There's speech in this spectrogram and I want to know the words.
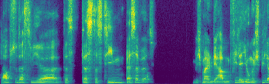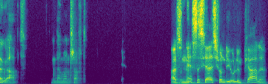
Glaubst du, dass wir, dass, dass das Team besser wird? Ich meine, wir haben viele junge Spieler gehabt in der Mannschaft. Also nächstes Jahr ist schon die Olympiade,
